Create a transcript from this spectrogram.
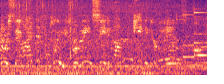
your safety, please remain seated, keeping your hands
